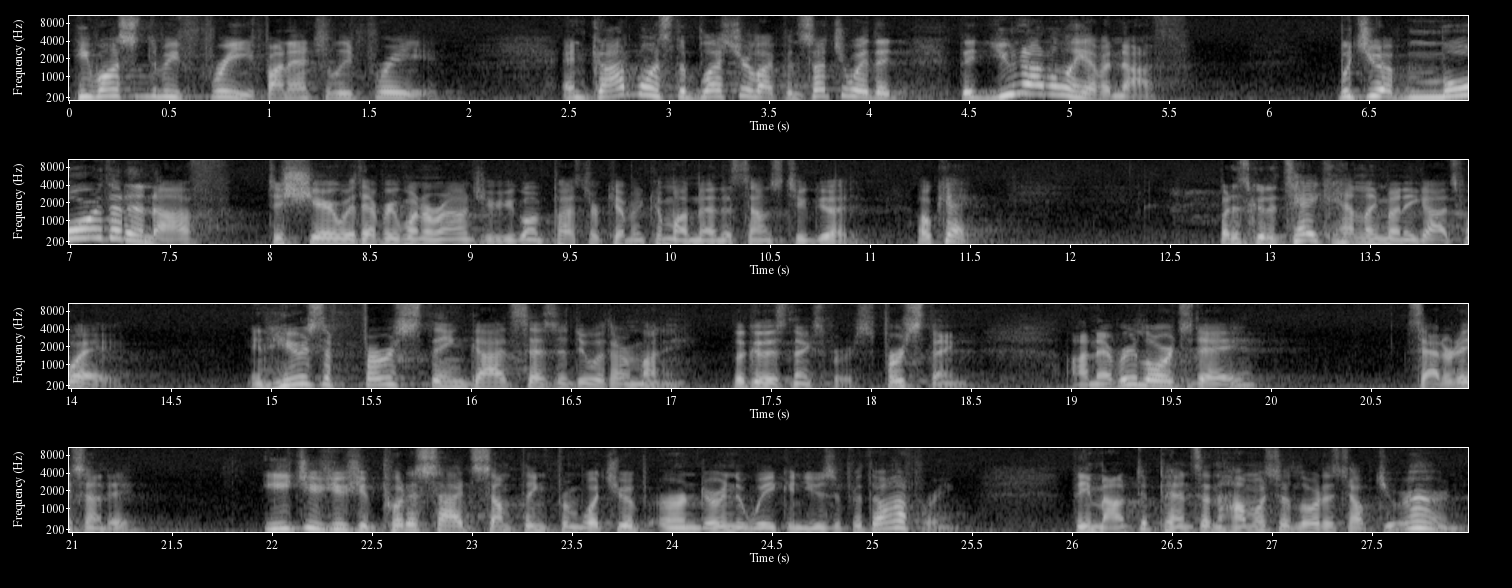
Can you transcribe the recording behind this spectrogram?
He wants us to be free, financially free. And God wants to bless your life in such a way that, that you not only have enough, but you have more than enough to share with everyone around you. You're going, Pastor Kevin, come on, man, that sounds too good. Okay. But it's going to take handling money God's way. And here's the first thing God says to do with our money. Look at this next verse. First thing, on every Lord's Day, Saturday, Sunday, each of you should put aside something from what you have earned during the week and use it for the offering. The amount depends on how much the Lord has helped you earn.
